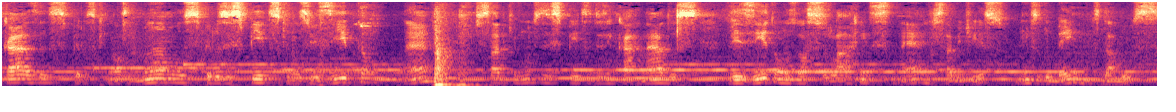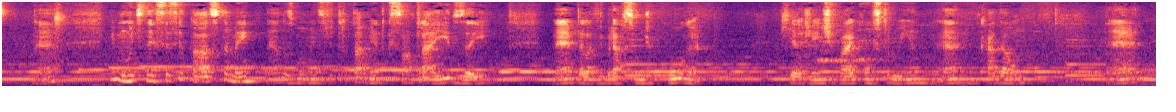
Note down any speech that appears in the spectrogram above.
Casas, pelos que nós amamos, pelos espíritos que nos visitam, né? A gente sabe que muitos espíritos desencarnados visitam os nossos lares, né? A gente sabe disso, muitos do bem, muitos da luz, né? E muitos necessitados também, né? Nos momentos de tratamento que são atraídos aí, né? Pela vibração de cura que a gente vai construindo, né? Em cada um, né?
